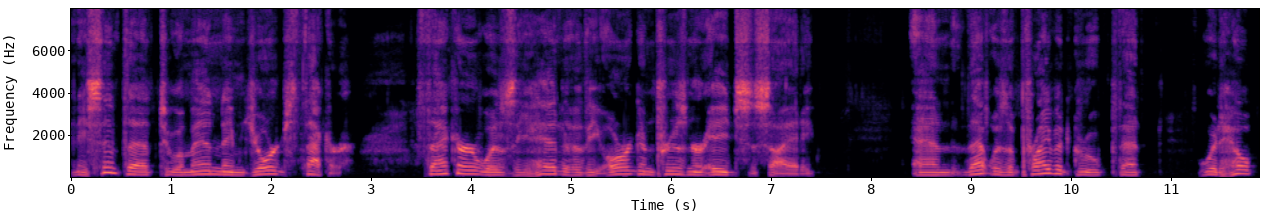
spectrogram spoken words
and he sent that to a man named George Thacker Thacker was the head of the Oregon Prisoner Aid Society. And that was a private group that would help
